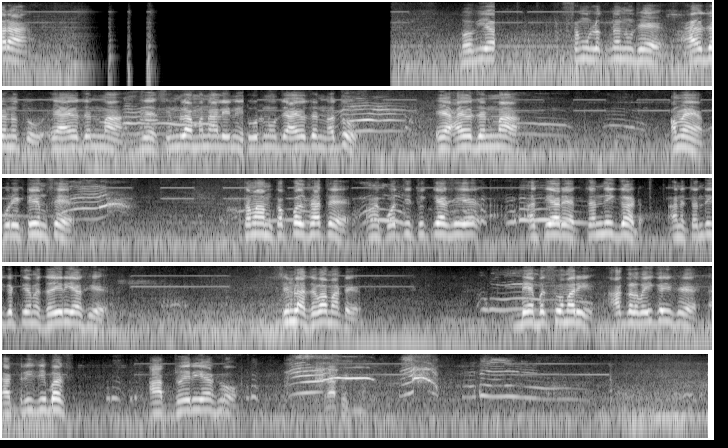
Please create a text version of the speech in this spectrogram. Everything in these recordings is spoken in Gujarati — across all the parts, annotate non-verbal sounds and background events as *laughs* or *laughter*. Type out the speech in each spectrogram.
દ્વારા ભવ્ય સમૂહ લગ્નનું જે આયોજન હતું, એ આયોજનમાં જે સિમલા મનાલીની ટૂરનું જે આયોજન હતું, એ આયોજનમાં અમે પૂરી ટીમ છે. તમામ કપલ સાથે અમે પહોંચી ચૂક્યા છીએ. અત્યારે ચંદીગઢ અને ચંદીગઢથી અમે જઈ રહ્યા છીએ. સિમલા જવા માટે. બે બસો અમારી આગળ વહી ગઈ છે. આ ત્રીજી બસ આપ જોઈ રહ્યા છો?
